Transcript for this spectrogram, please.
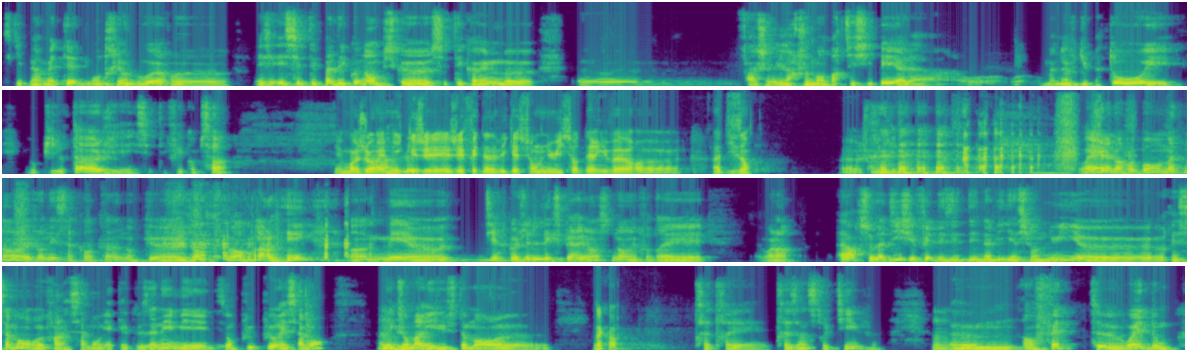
ce qui permettait de montrer au loueur, euh, et, et c'était pas déconnant puisque c'était quand même, enfin j'avais largement participé à la, aux, manœuvres du bateau et, au pilotage et c'était fait comme ça. Et moi, j'aurais mis que j'ai fait des navigations de nuit sur des rivers à 10 ans. Euh, ouais, alors bon, maintenant euh, j'en ai 50, hein, donc euh, j'en peux en parler, hein, mais euh, dire que j'ai de l'expérience, non, il faudrait, voilà. Alors cela dit, j'ai fait des, des, navigations de nuit récemment, enfin récemment, il y a quelques années, mais disons plus plus récemment, avec mmh. Jean-Marie justement. D'accord. Très très très instructive. Mmh. en fait, ouais, donc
